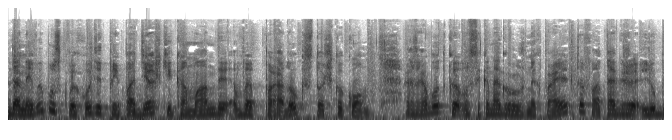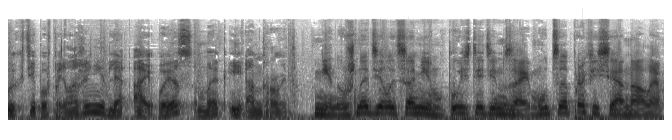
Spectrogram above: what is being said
Данный выпуск выходит при поддержке команды webparadox.com. Разработка высоконагруженных проектов, а также любых типов приложений для iOS, Mac и Android. Не нужно делать самим, пусть этим займутся профессионалы.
